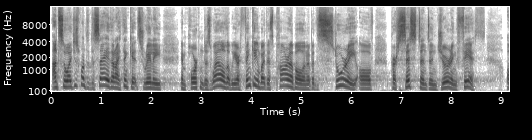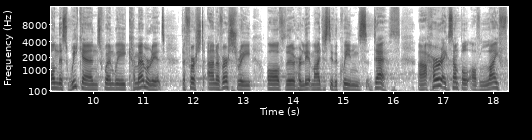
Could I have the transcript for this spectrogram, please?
And so I just wanted to say that I think it's really important as well that we are thinking about this parable and about the story of persistent, enduring faith on this weekend when we commemorate the first anniversary of the, Her late Majesty the Queen's death. Uh, her example of life,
